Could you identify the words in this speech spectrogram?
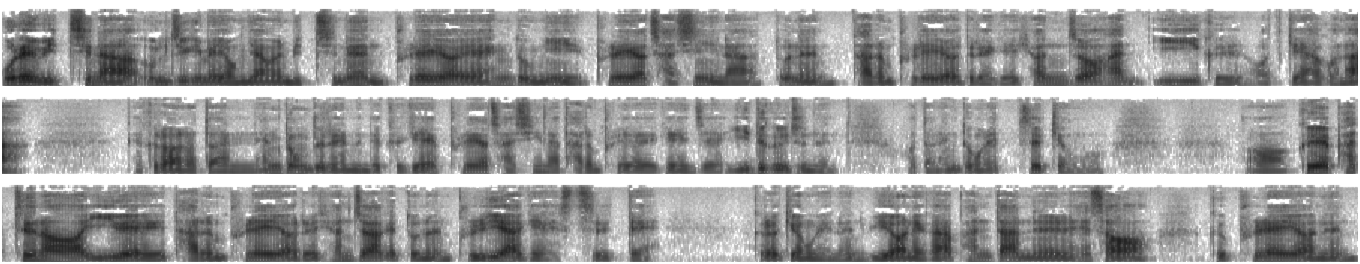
볼의 위치나 움직임에 영향을 미치는 플레이어의 행동이 플레이어 자신이나 또는 다른 플레이어들에게 현저한 이익을 얻게 하거나 그런 어떠한 행동들을 했는데 그게 플레이어 자신이나 다른 플레이어에게 이제 이득을 주는 어떤 행동을 했을 경우, 어, 그의 파트너 이외의 다른 플레이어를 현저하게 또는 불리하게 했을 때, 그럴 경우에는 위원회가 판단을 해서 그 플레이어는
